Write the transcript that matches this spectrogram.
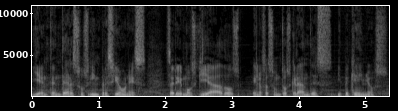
y a entender sus impresiones, seremos guiados en los asuntos grandes y pequeños.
